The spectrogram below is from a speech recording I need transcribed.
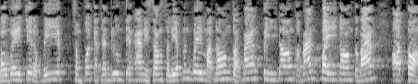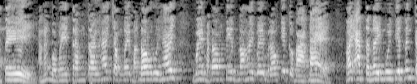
បើវេជារបៀបសម្ពុតកឋិនរួមទាំងអានិសង្សលៀបនឹងវេម្ដងក៏បានពីរដងក៏បាន3ដងក៏បានអត់តោះទេអាហ្នឹងបើវេត្រឹមត្រូវហើយចង់វេម្ដងរួចហើយវេម្ដងទៀតដោះហើយវេម្ដងទៀតក៏បានដែរ ហើយអត្តន័យមួយទៀតហ្នឹងក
